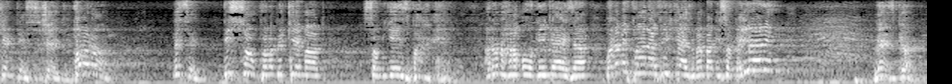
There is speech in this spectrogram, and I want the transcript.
Change this. Change it. Hold on. Listen, this song probably came out some years back. I don't know how old you guys are, but let me find out if you guys remember this song. Are you ready? Let's go.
